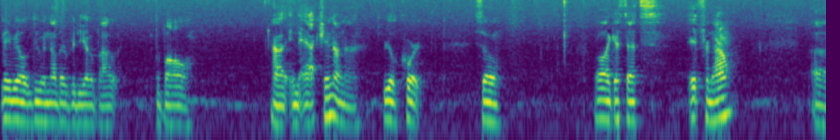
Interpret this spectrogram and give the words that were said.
maybe I'll do another video about the ball uh, in action on a real court. So, well, I guess that's it for now. Uh,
